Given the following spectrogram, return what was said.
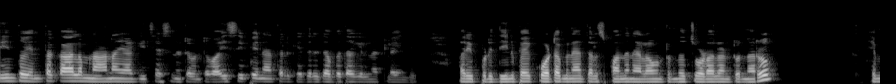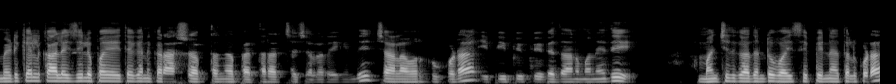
దీంతో ఇంతకాలం నానాయాగి చేసినటువంటి వైసీపీ నేతలకు ఎదురు దెబ్బ తగిలినట్లయింది. మరి ఇప్పుడు దీనిపై కూటమి నేతల స్పందన ఎలా ఉంటుందో చూడాలంటున్నారు. ఈ మెడికల్ కాలేజీలపై అయితే కనుక రాష్ట్ర వ్యాప్తంగా పెద్ద రచ్చ చెలరేగింది. చాలా వరకు కూడా ఈ పీపీపీ విధానం అనేది మంచిది కాదంటూ వైసీపీ నేతలు కూడా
